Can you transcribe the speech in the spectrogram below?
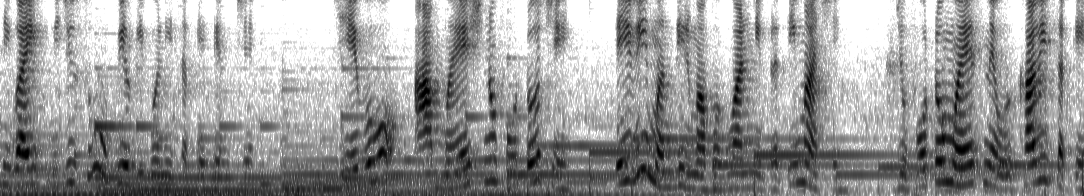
સિવાય બીજું શું ઉપયોગી બની શકે તેમ છે? જેવો આ મહેશનો ફોટો છે, તેવી મંદિરમાં ભગવાનની પ્રતિમા છે. જો ફોટો મહેશને ઓળખાવી શકે,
